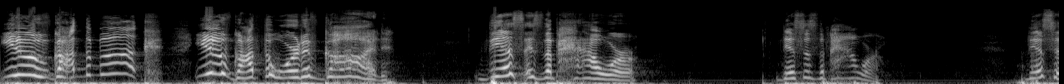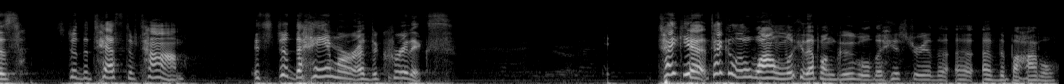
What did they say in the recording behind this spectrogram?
You've got the book, you've got the word of God. This is the power this is the power. This has stood the test of time. It stood the hammer of the critics. Take it, take a little while and look it up on Google. The history of the uh, of the Bible.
